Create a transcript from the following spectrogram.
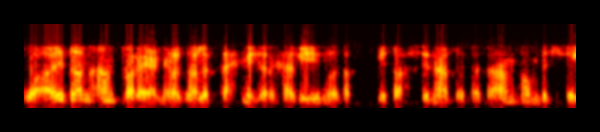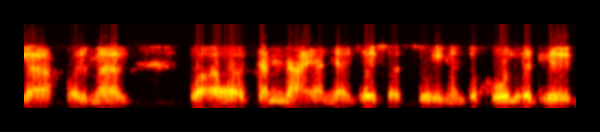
وأيضا انقره يعني ما زالت تحمي الارهابيين بتحصينات وتدعمهم بالسلاح والمال. وتمنع يعني الجيش السوري من دخول إدلب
